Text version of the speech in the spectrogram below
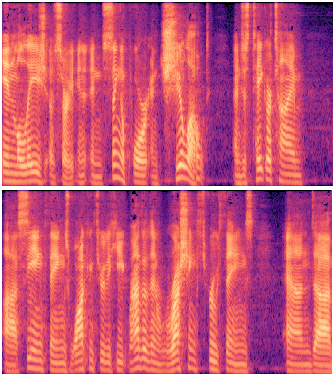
in Malaysia, uh, sorry, in, in, Singapore and chill out and just take our time uh, seeing things, walking through the heat, rather than rushing through things and, uh,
